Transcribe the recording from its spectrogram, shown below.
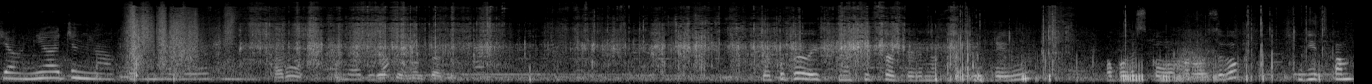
Взял не одинаково. Хороший. Так. То Купили на 692 гривні. Обов'язково морозиво діткам.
